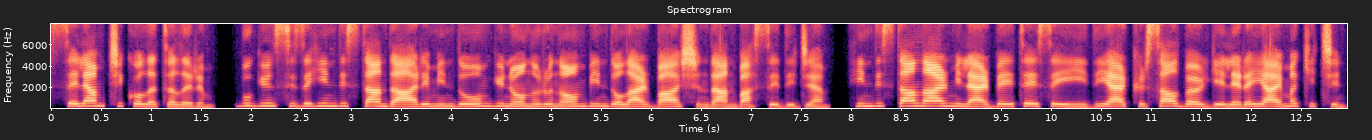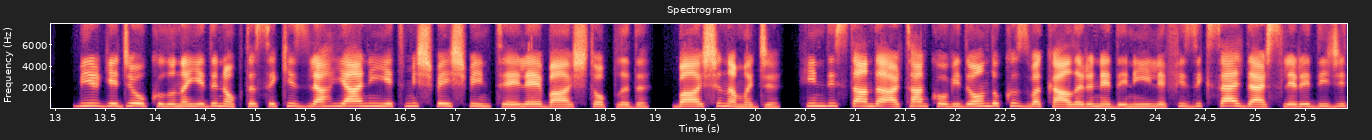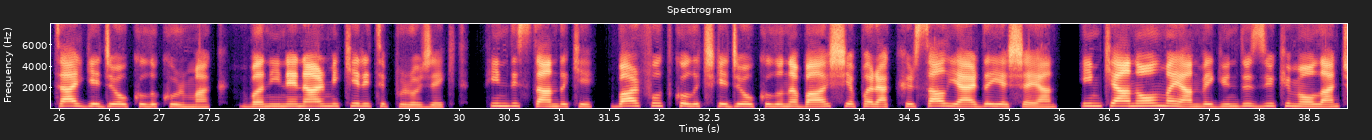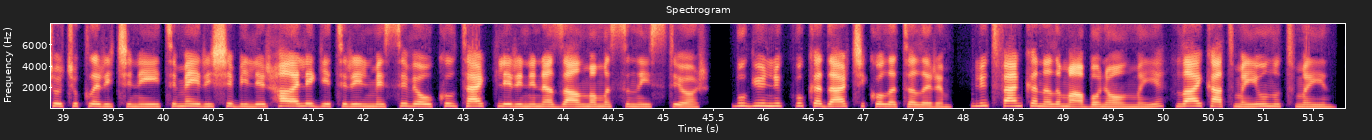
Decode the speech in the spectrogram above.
Selam çikolatalarım. Bugün size Hindistan'da Arem'in doğum günü onuruna 10 bin dolar bağışından bahsedeceğim. Hindistan Armiler BTS'yi diğer kırsal bölgelere yaymak için, bir gece okuluna 7.8 lah yani 75 bin TL bağış topladı. Bağışın amacı, Hindistan'da artan Covid-19 vakaları nedeniyle fiziksel derslere dijital gece okulu kurmak. Vaninen Army Charity Project. Hindistan'daki Barfoot College Gece Okulu'na bağış yaparak kırsal yerde yaşayan, imkanı olmayan ve gündüz yükümü olan çocuklar için eğitime erişebilir hale getirilmesi ve okul terklerinin azalmamasını istiyor. Bugünlük bu kadar çikolatalarım. Lütfen kanalıma abone olmayı, like atmayı unutmayın.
